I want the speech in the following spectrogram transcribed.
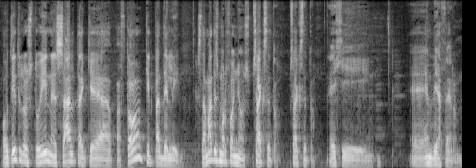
Ο τίτλος του είναι «Σάλτα και από αυτό, κυρ Παντελή». Σταμάτης Μορφωνιός, ψάξτε το, ψάξτε το. Έχει ε, ενδιαφέρον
